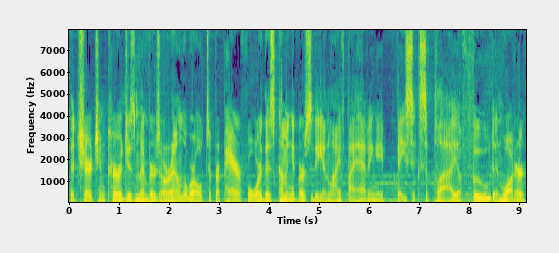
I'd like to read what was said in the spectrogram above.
The church encourages members around the world to prepare for this coming adversity in life by having a basic supply of food and water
